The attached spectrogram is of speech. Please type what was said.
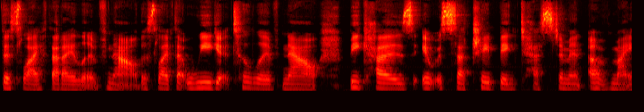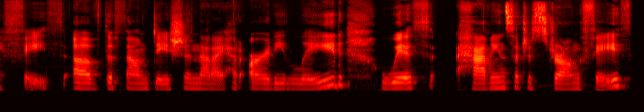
this life that I live now, this life that we get to live now, because it was such a big testament of my faith, of the foundation that I had already laid with having such a strong faith,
